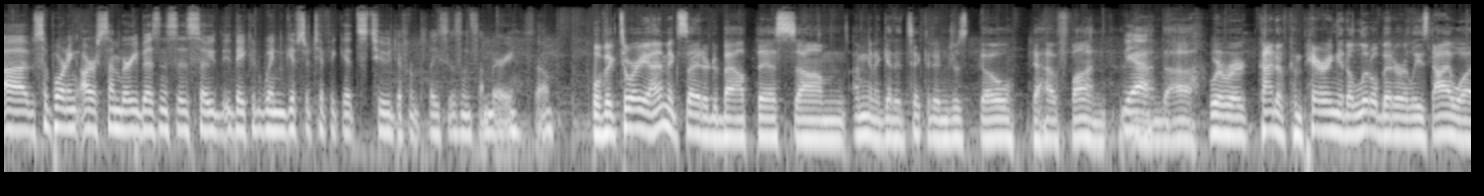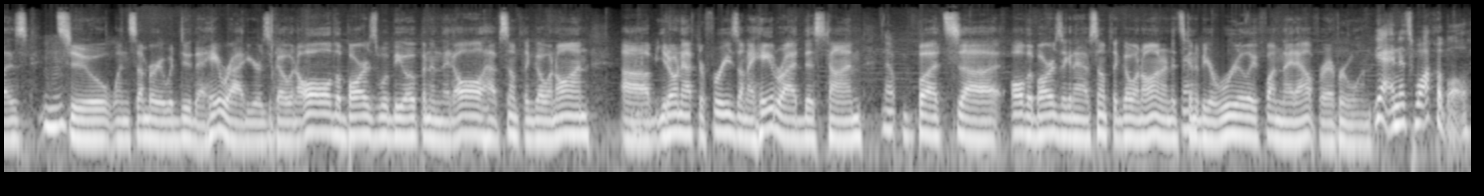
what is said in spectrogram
uh, supporting our Sunbury businesses, so they could win gift certificates to different places in Sunbury. So Well, Victoria, I'm excited about this. Um, I'm going to get a ticket and just go to have fun. Yeah. And uh, we were kind of comparing it a little bit, or at least I was, Mm-hmm. to when somebody would do the hayride years ago, and all the bars would be open and they'd all have something going on. Um, you don't have to freeze on a hayride this time, Nope. but uh, all the bars are going to have something going on, and it's going to be a really fun night out for everyone. Yeah, and it's walkable.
